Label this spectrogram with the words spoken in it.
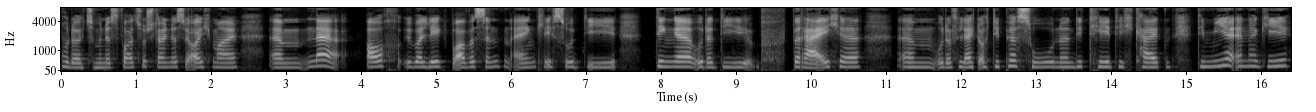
oder euch zumindest vorzustellen, dass ihr euch mal, ähm, naja, auch überlegt, boah, was sind denn eigentlich so die Dinge oder die Bereiche ähm, oder vielleicht auch die Personen, die Tätigkeiten, die mir Energie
